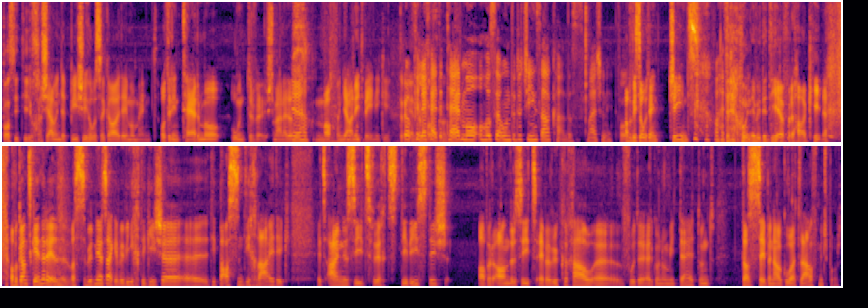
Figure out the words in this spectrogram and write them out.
positiv. Du kannst ja auch in der Pischihose gehen in dem Moment. Oder in Thermo-Unterwäsche. Ich meine, das ja. machen ja nicht wenige. Ja, vielleicht hat er Thermo-Hose unter den Jeans angehabt, das weißt du nicht. Voll. Aber wieso denn Jeans? da kommt ja wieder die Frage rein. Aber ganz generell, was würde ich sagen, wie wichtig ist äh, die passende Kleidung? Jetzt einerseits vielleicht stilistisch, aber andererseits eben wirklich auch äh, von der Ergonomität und dass es eben auch gut läuft mit Sport.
